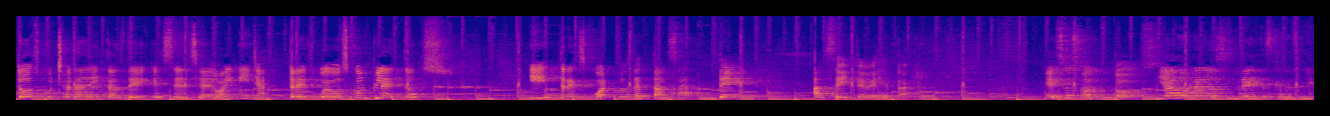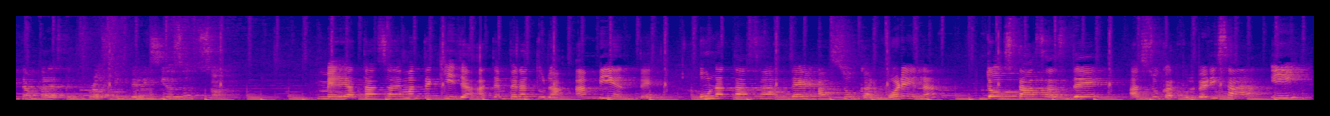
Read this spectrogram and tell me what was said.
dos cucharaditas de esencia de vainilla, tres huevos completos, y 3 cuartos de taza de aceite vegetal. Esos son todos. Y ahora los ingredientes que necesitan para este frosting delicioso son media taza de mantequilla a temperatura ambiente, una taza de azúcar morena, dos tazas de azúcar pulverizada y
